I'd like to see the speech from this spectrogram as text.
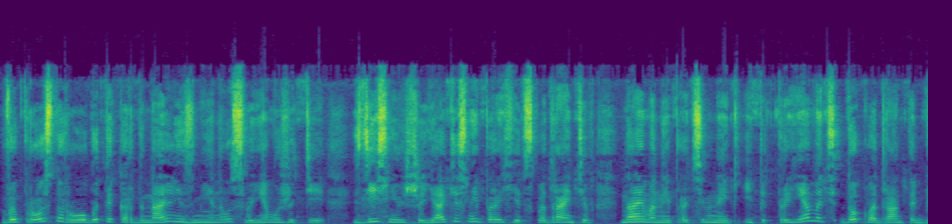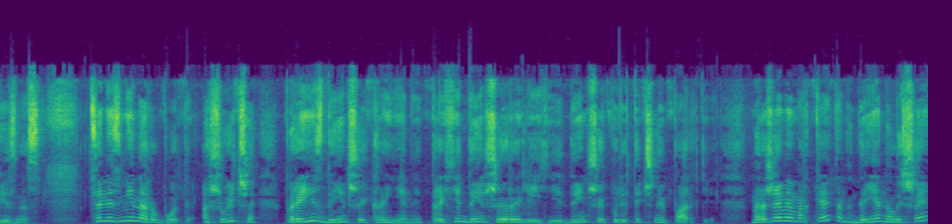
Ви просто робите кардинальні зміни у своєму житті, здійснюючи якісний перехід з квадрантів найманий працівник і підприємець до квадранта бізнес. Це не зміна роботи, а швидше переїзд до іншої країни, перехід до іншої релігії, до іншої політичної партії. Мережевий маркетинг дає не лише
